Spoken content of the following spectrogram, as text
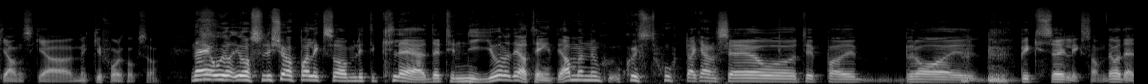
ganska mycket folk också. Nej, och jag, jag skulle köpa liksom lite kläder till nyår det jag tänkte. Ja, men en sch- schysst skjorta kanske och typ eh, bra eh, byxor liksom. Det var det,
